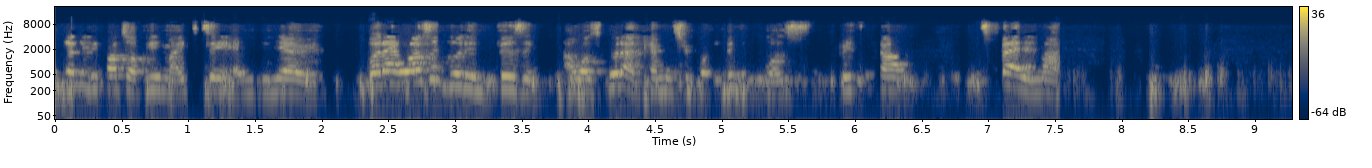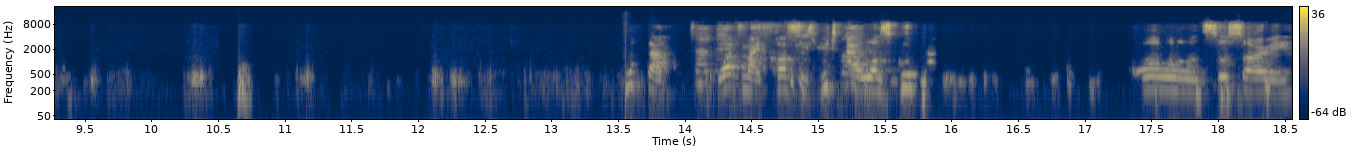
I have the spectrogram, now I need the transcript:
immediately because of him, I'd say engineering. But I wasn't good in physics. I was good at chemistry, but physics was critical. It's fair math. Look at what my courses, which I was good at. Oh, so sorry.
